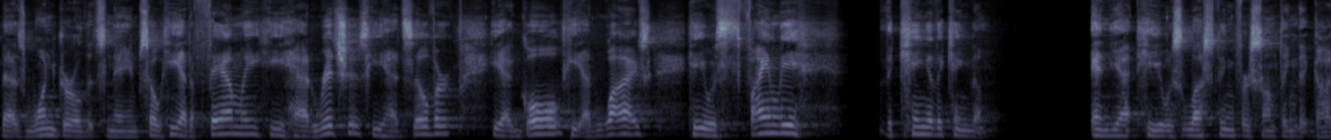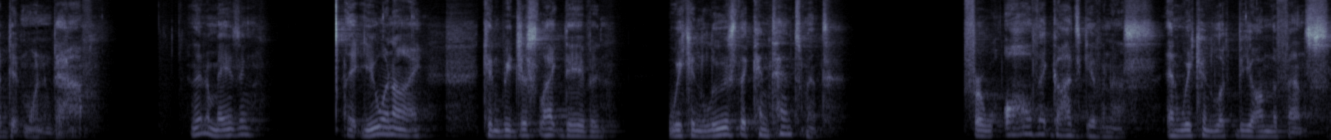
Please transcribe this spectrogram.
that's one girl that's named. So he had a family, he had riches, he had silver, he had gold, he had wives. He was finally the king of the kingdom. And yet he was lusting for something that God didn't want him to have. Isn't that amazing? That you and I can be just like David. We can lose the contentment for all that God's given us, and we can look beyond the fence.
